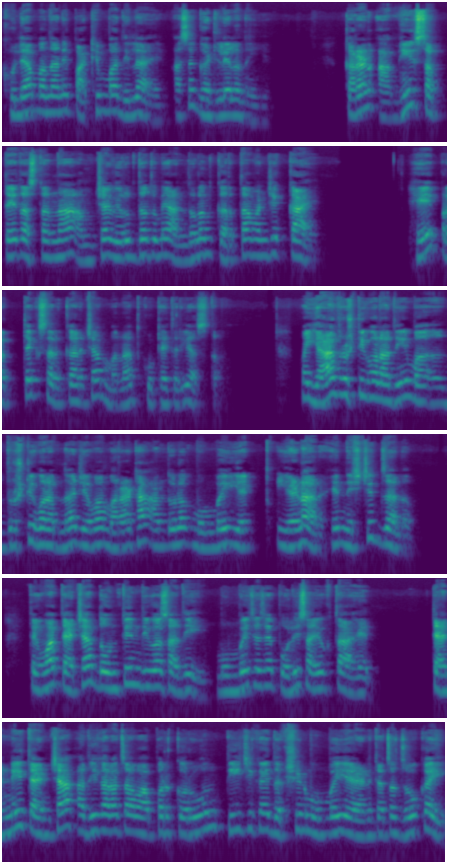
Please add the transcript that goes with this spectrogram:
खुल्या मनाने पाठिंबा दिला आहे असं घडलेलं नाहीये. कारण आम्ही सत्तेत असताना आमच्या विरुद्ध तुम्ही आंदोलन करता म्हणजे काय? हे प्रत्येक सरकारच्या मनात कुठेतरी असतं. मग या दृष्टिकोनातही दृष्टिकोनातनं जेव्हा मराठा आंदोलक मुंबई येणार हे निश्चित झालं तेव्हा त्याच्या दोन तीन दिवस आधी मुंबईचे जे पोलीस आयुक्त आहेत त्यांनी त्यांच्या अधिकाराचा वापर करून ती जी काही दक्षिण मुंबई आहे आणि त्याचा जो काही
